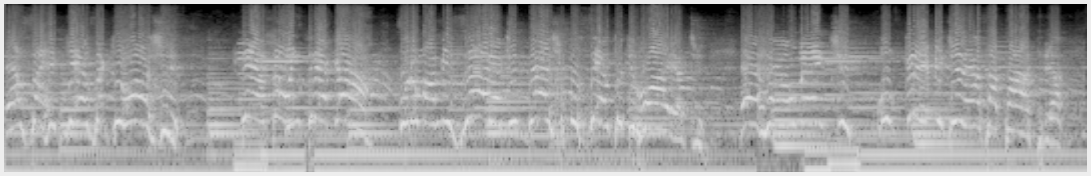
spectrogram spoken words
essa riqueza que hoje tentam entregar por uma miséria de 10% de royalty, é realmente um crime de lesa pátria.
